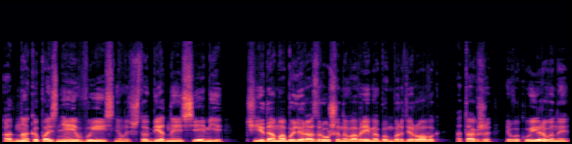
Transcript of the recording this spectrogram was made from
Однако позднее выяснилось, что бедные семьи, чьи дома были разрушены во время бомбардировок, а также эвакуированные,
